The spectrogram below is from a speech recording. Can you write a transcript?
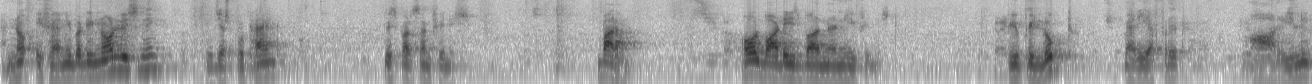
And no, if anybody not listening, he just put hand. This person finished burn. Whole body is burned and he finished. People looked very afraid. Ah, really?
